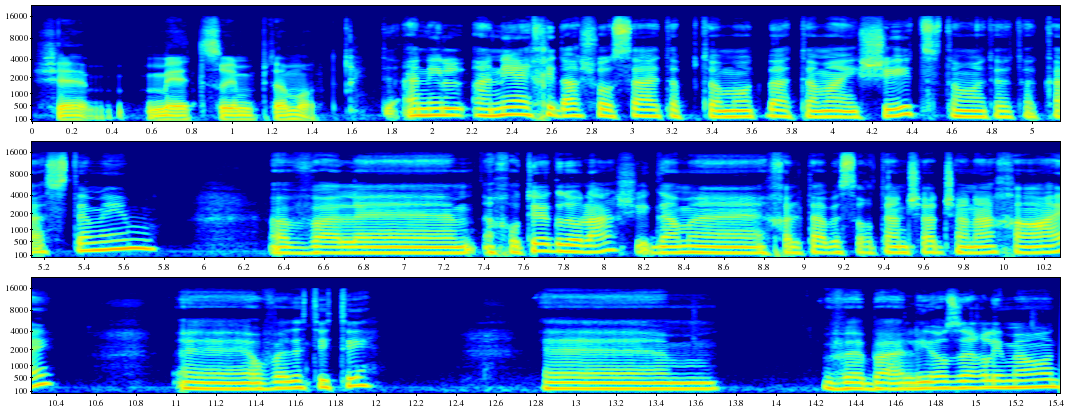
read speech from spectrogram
שמייצרים פטמות. אני, אני היחידה שעושה את הפטמות בהתאמה אישית, זאת אומרת את הקסטמים. אבל אה, אחותי הגדולה, שהיא גם אה, חלתה בסרטן שד שנה אחריי, אה, עובדת איתי. ובעלי עוזר לי מאוד.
